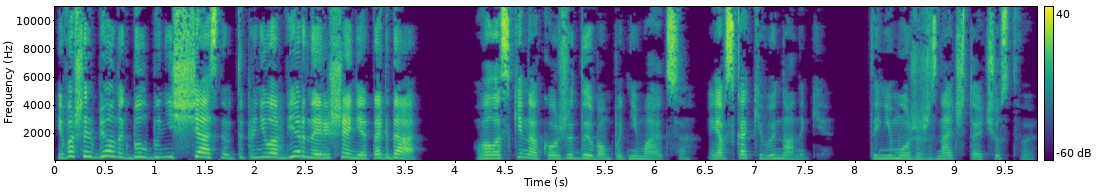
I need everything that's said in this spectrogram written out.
и ваш ребенок был бы несчастным. Ты приняла верное решение тогда. Волоски на коже дыбом поднимаются. Я вскакиваю на ноги. Ты не можешь знать, что я чувствую.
